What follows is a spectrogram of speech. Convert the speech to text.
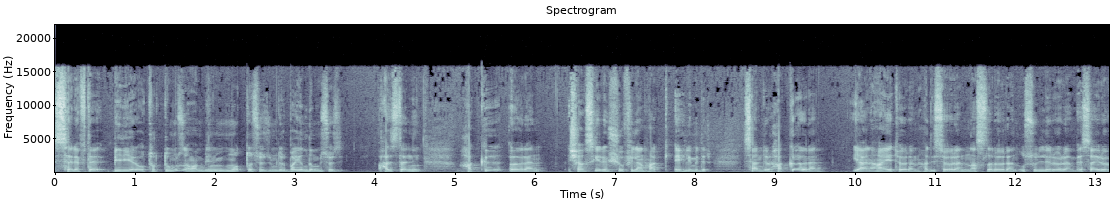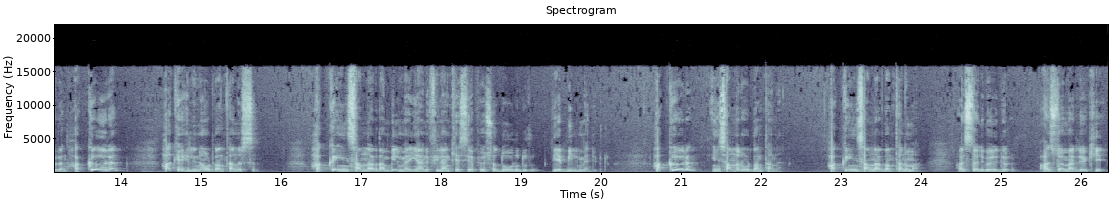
selefte bir yere oturttuğumuz zaman benim motto sözümdür. Bayıldığım bir söz. Hazreti Ali'nin hakkı öğren. Şahıs geliyor şu filan hak ehli midir? Sen diyor hakkı öğren. Yani ayeti öğren, hadisi öğren, nasları öğren, usulleri öğren vesaire öğren. Hakkı öğren. Hak ehlini oradan tanırsın. Hakkı insanlardan bilme yani filan kes yapıyorsa doğrudur diye bilme diyor. Hakkı öğren, insanları oradan tanı. Hakkı insanlardan tanıma. Hazreti Ali böyle diyor. Hazreti Ömer diyor ki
